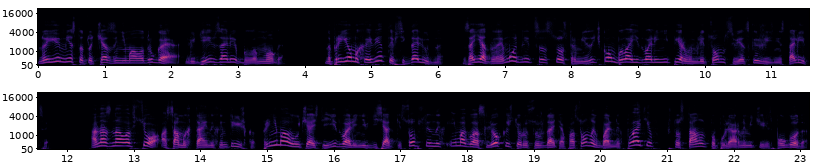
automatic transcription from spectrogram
но ее место тотчас занимала другая, людей в зале было много. На приемах Эветты всегда людно. Заядлая модница с острым язычком была едва ли не первым лицом светской жизни столицы. Она знала все о самых тайных интрижках, принимала участие едва ли не в десятке собственных и могла с легкостью рассуждать о фасонах бальных платьев, что станут популярными через полгода.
